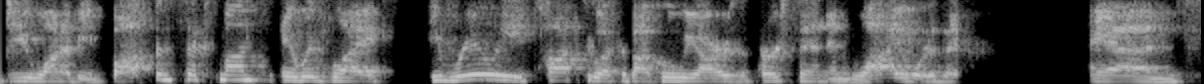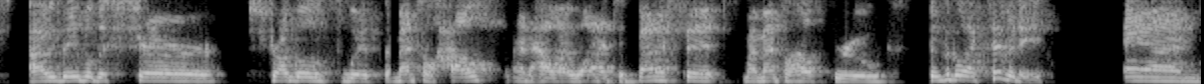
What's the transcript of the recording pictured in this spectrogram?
do you want to be buff in six months? It was like, he really talked to us about who we are as a person and why we're there. And I was able to share struggles with the mental health and how I wanted to benefit my mental health through physical activity. And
